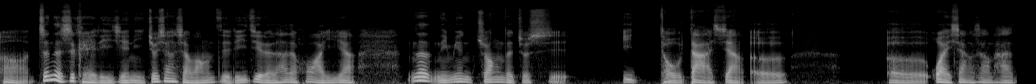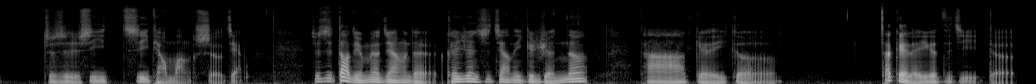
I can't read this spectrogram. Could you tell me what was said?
呃，真的是可以理解你，就像小王子理解了他的话一样。那里面装的就是一头大象，而呃外向上它就是是一是一条蟒蛇，这样就是到底有没有这样的可以认识这样的一个人呢？他给了一个，他给了一个自己的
